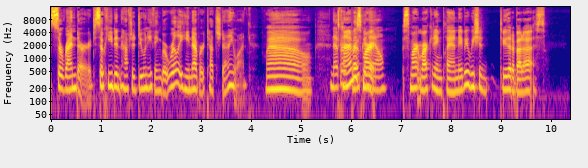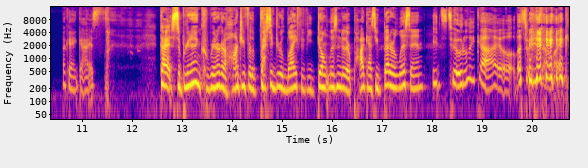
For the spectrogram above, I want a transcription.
surrendered. So he didn't have to do anything but really he never touched anyone. Wow. Never kind of a smart. a smart marketing plan. Maybe we should do that about us. Okay guys Guys, Sabrina and Corinne are going to haunt you for the rest of your life if you don't listen to their podcast. You better listen. It's totally Kyle. That's what you sound like.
